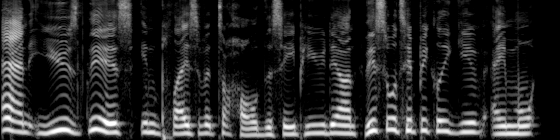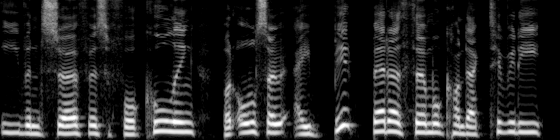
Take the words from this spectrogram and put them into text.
and use this in place of it to hold the CPU down. This will typically give a more even surface for cooling but also a bit better thermal conductivity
